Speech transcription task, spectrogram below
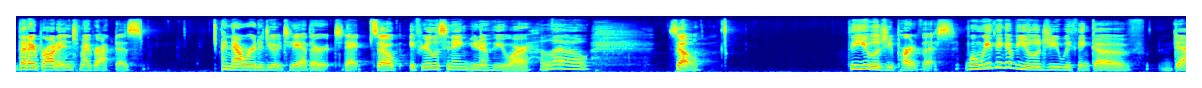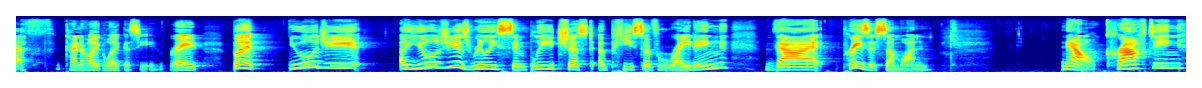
that I brought it into my practice. And now we're to do it together today. So if you're listening, you know who you are. Hello. So, the eulogy part of this. When we think of eulogy, we think of death, kind of like legacy, right? But eulogy a eulogy is really simply just a piece of writing that praises someone. Now, crafting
